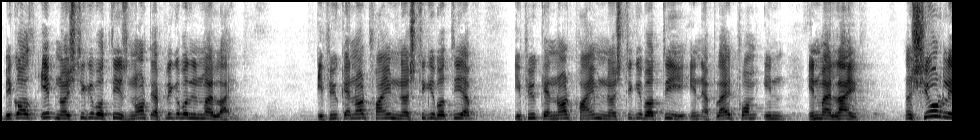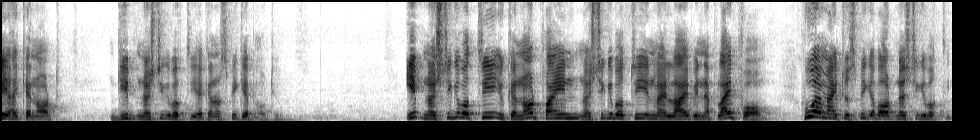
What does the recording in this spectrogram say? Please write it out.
Because if Nashtiki Bhakti is not applicable in my life, if you cannot find Nashtiki Bhakti, if you cannot find Nashtiki Bhakti in applied form in, in my life, then surely I cannot give Nashtiki Bhakti, I cannot speak about you. If Nashtiki Bhakti, you cannot find Nashtiki Bhakti in my life in applied form, who am I to speak about Nashtiki Bhakti?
